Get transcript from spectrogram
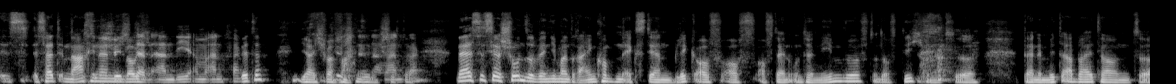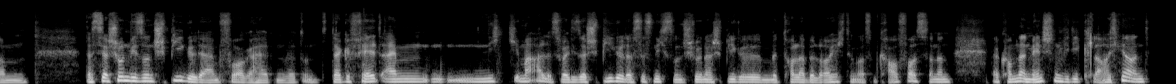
es, es hat im Nachhinein, glaube ich. Andi, am Anfang? Bitte? Ja, ich war wahnsinnig schüchtern. Na, es ist ja schon so, wenn jemand reinkommt, einen externen Blick auf, auf, auf dein Unternehmen wirft und auf dich und äh, deine Mitarbeiter und ähm, das ist ja schon wie so ein Spiegel, der einem vorgehalten wird. Und da gefällt einem nicht immer alles, weil dieser Spiegel, das ist nicht so ein schöner Spiegel mit toller Beleuchtung aus dem Kaufhaus, sondern da kommen dann Menschen wie die Claudia und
